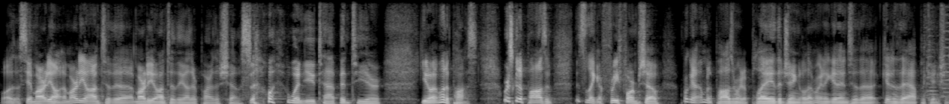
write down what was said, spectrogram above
Well, see, I'm already on. I'm already on to the. I'm already on to the other part of the show. So when you tap into your, you know, I want to pause. We're just going to pause, and this is like a free form show. We're gonna. I'm going to pause, and we're going to play the jingle. Then we're going to get into the get into the application.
